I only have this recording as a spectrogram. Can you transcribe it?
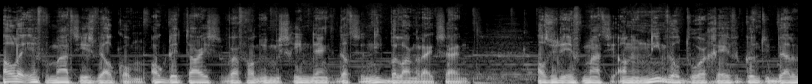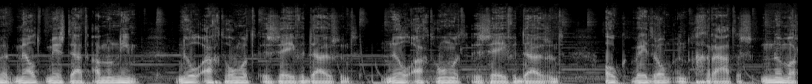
Alle informatie is welkom, ook details waarvan u misschien denkt dat ze niet belangrijk zijn. Als u de informatie anoniem wilt doorgeven... kunt u bellen met meldmisdaad anoniem 0800 7000. 0800 7000 ook wederom een gratis nummer.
